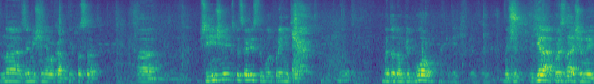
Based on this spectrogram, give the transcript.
на заміщення вакантних посад, а всі інші спеціалісти будуть прийняті ну, методом підбору. Значить, я призначений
